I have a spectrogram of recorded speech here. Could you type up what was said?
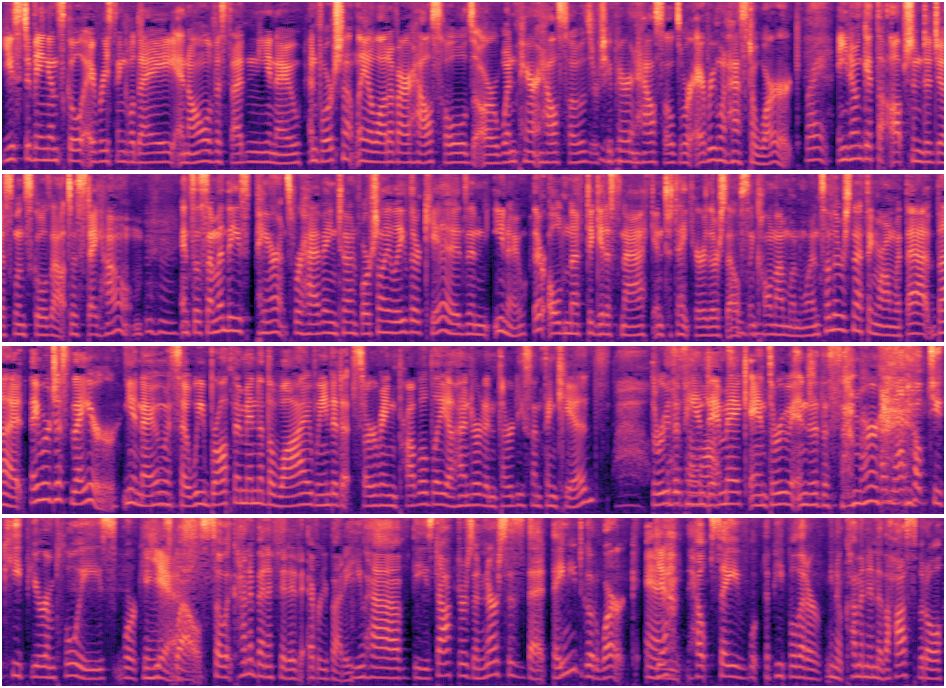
used to being in school every single day. And all of a sudden, you know, unfortunately, a lot of our households are one parent households or two parent mm-hmm. households where everyone has to work. Right. And you don't get the option to just when school's out to stay home. Mm-hmm. And so some of these parents were having to unfortunately leave their kids and, you know, they're old enough to get a snack and to take care of themselves mm-hmm. and call 911. So there was nothing wrong with that, but they were just there, you know, and so we brought them into the Y. We ended up serving probably 130 something kids wow, through the pandemic and through into the summer. And that helped you keep your employees working yes. as well. So it kind of benefited everybody. You have these doctors and nurses that they need to go to work and yeah. help save the people that are, you know, coming into the hospital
